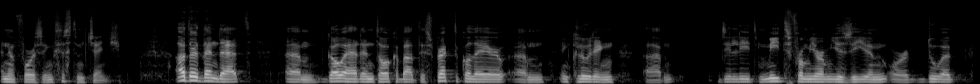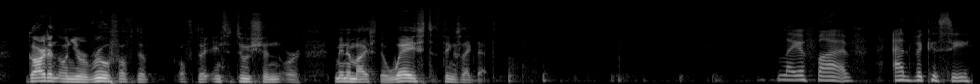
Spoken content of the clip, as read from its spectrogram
and enforcing system change. Other than that, um, go ahead and talk about this practical layer, um, including um, delete meat from your museum or do a garden on your roof of the, of the institution or minimize the waste, things like that. Layer five advocacy.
